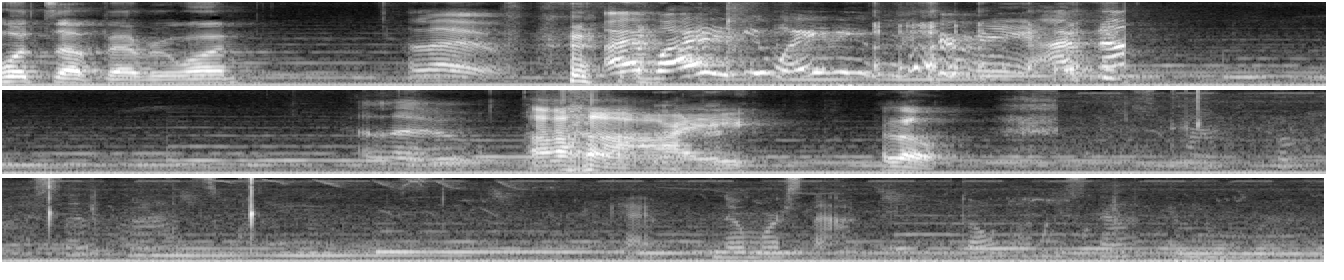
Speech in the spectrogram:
What's up everyone? Hello. I, why are you waiting for me? I'm not. Hello. Hi. Hello. Stop for sunrise, please. Okay, no more snap. Don't let me snap anymore.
